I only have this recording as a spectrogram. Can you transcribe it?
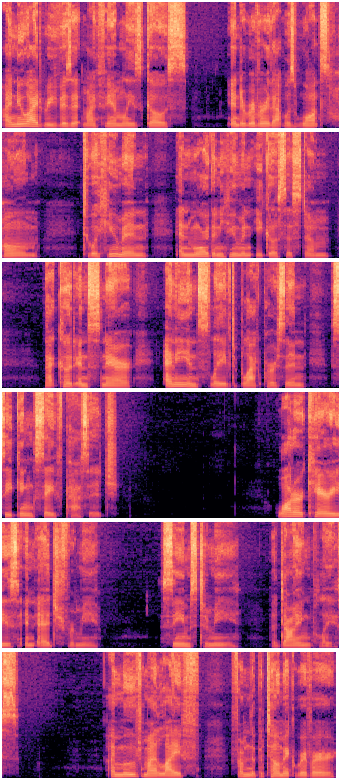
I knew I'd revisit my family's ghosts and a river that was once home to a human and more than human ecosystem that could ensnare any enslaved black person seeking safe passage. Water carries an edge for me, seems to me a dying place. I moved my life from the Potomac River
